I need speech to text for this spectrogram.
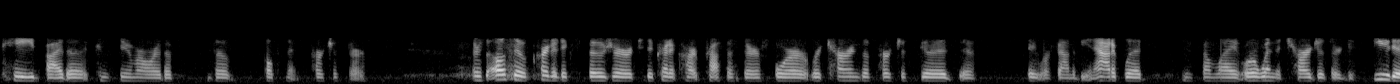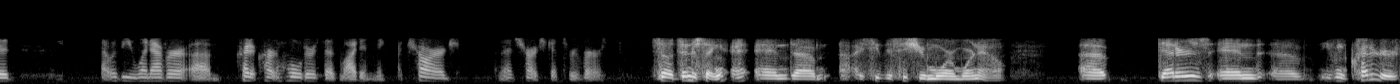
paid by the consumer or the, the ultimate purchaser. There's also credit exposure to the credit card processor for returns of purchased goods if they were found to be inadequate in some way, or when the charges are disputed. That would be whenever a credit card holder says, "Well, I didn't make that charge," and the charge gets reversed. So it's interesting, and um, I see this issue more and more now. Uh, debtors and uh, even creditor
